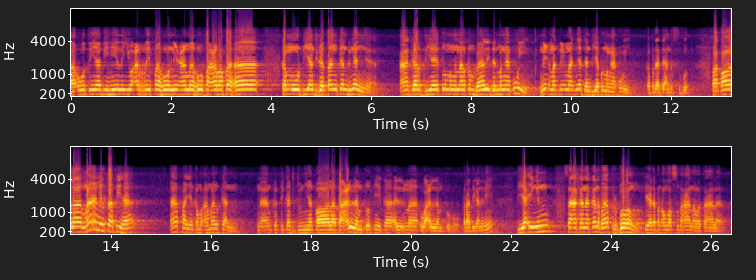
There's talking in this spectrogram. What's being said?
Fa utiya bihi liyu'arrifahu ni'amahu fa'arafaha. Kemudian didatangkan dengannya agar dia itu mengenal kembali dan mengakui nikmat-nikmatnya dan dia pun mengakui keberadaan tersebut. Faqala ma 'amilta fiha? Apa yang kamu amalkan? Nah, ketika di dunia qala ta'allamtu fika ilma wa 'allamtuhu. Perhatikan ini. Dia ingin seakan-akan apa? berbohong di hadapan Allah Subhanahu wa taala.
